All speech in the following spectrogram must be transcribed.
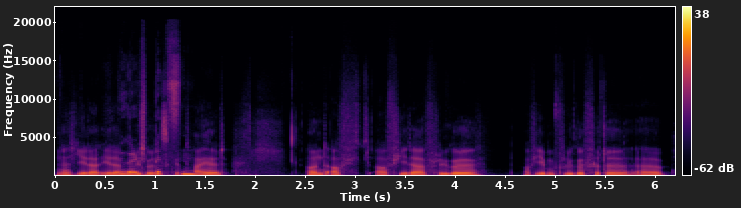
ne? jeder, jeder Flügel ist geteilt. Und auf, auf jeder Flügel, auf jedem Flügelviertel, äh,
